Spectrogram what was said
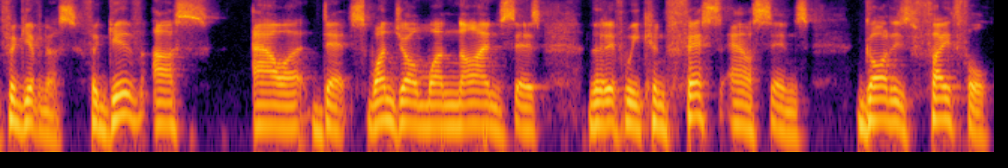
forgiveness. Forgive us our debts. 1 John 1 9 says that if we confess our sins, God is faithful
